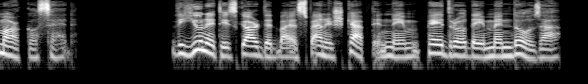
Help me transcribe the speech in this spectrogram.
Marco said. The unit is guarded by a Spanish captain named Pedro de Mendoza,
